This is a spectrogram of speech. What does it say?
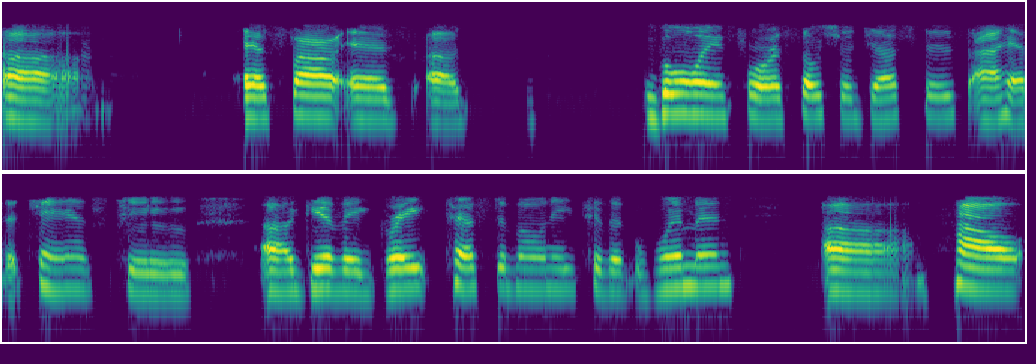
Uh, as far as uh, going for social justice, I had a chance to uh, give a great testimony to the women, uh, how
